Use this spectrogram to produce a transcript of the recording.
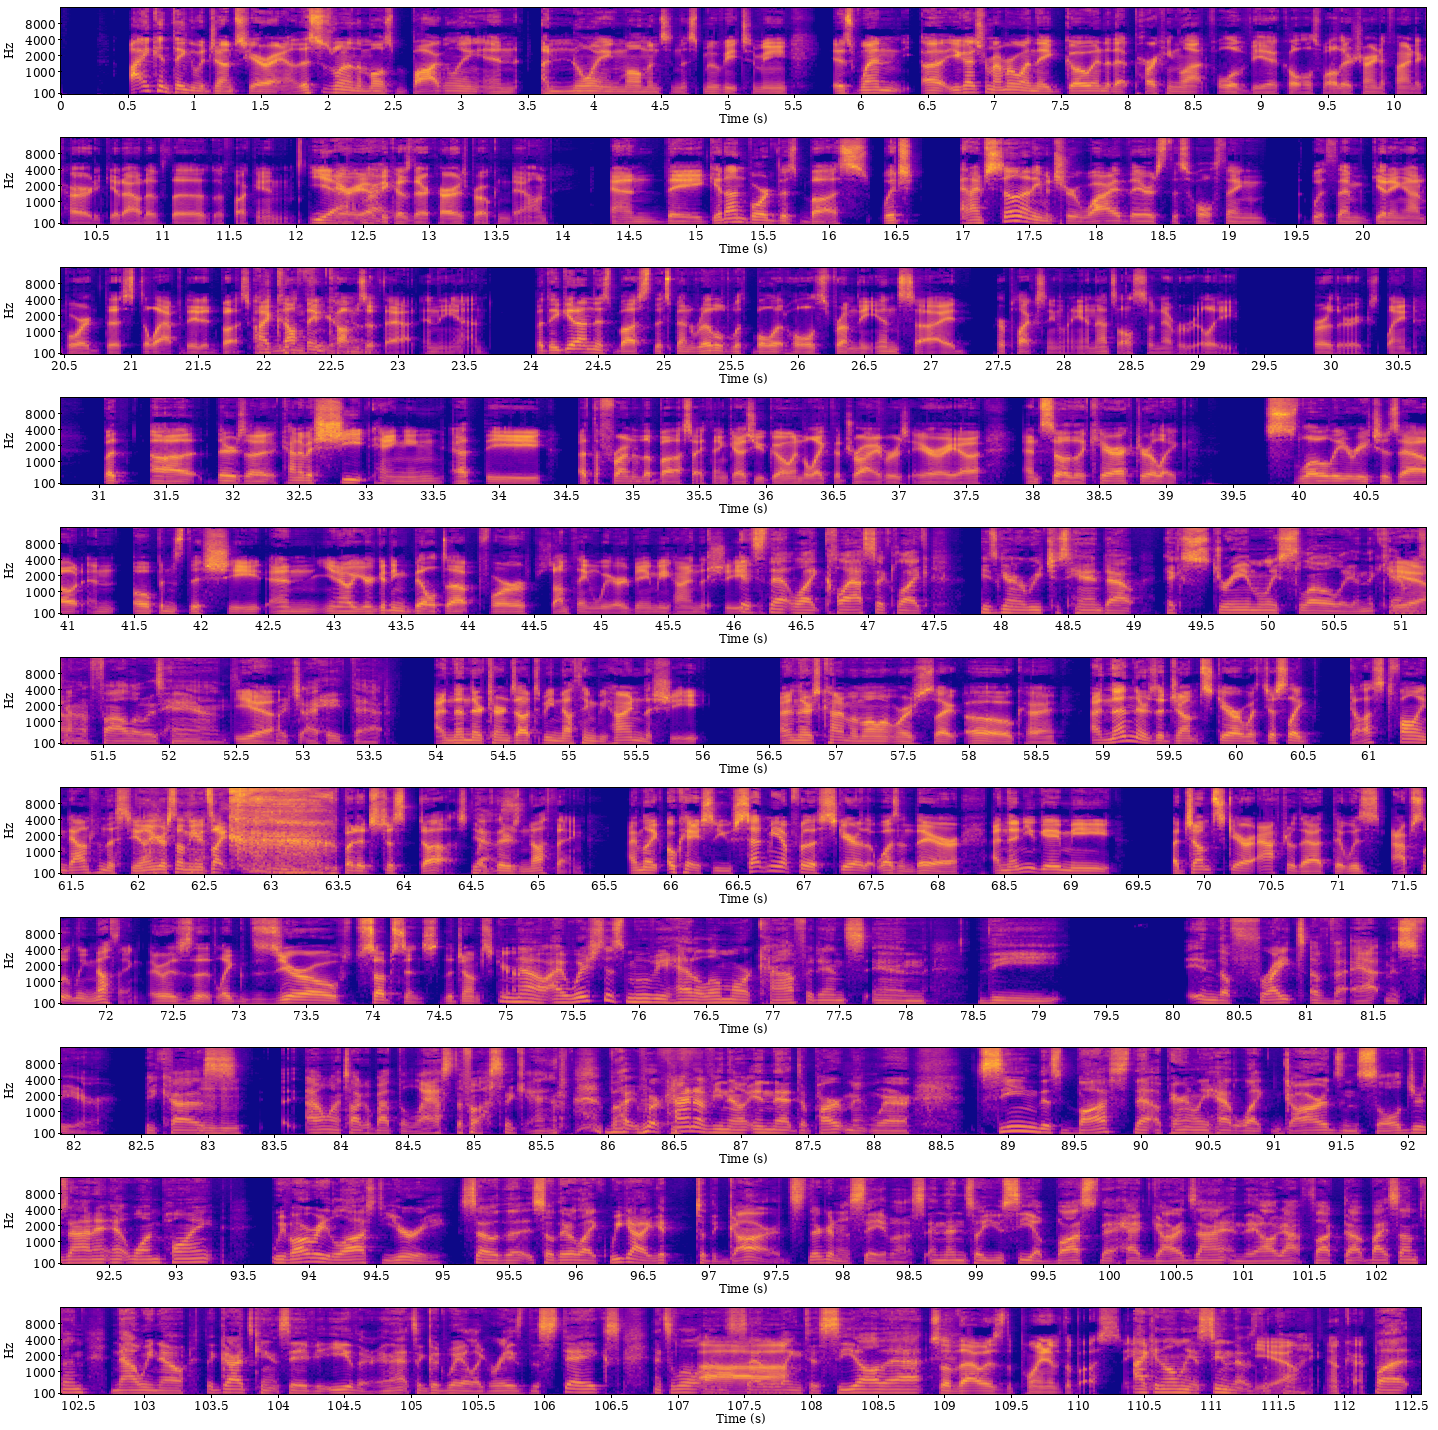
I can think of a jump scare right now. This is one of the most boggling and annoying moments in this movie to me. Is when uh, you guys remember when they go into that parking lot full of vehicles while they're trying to find a car to get out of the the fucking Yeah, area right. because their car is broken down, and they get on board this bus, which and I'm still not even sure why there's this whole thing with them getting on board this dilapidated bus. I nothing comes of that in the end. But they get on this bus that's been riddled with bullet holes from the inside, perplexingly, and that's also never really further explained. But uh, there's a kind of a sheet hanging at the at the front of the bus, I think, as you go into like the driver's area, and so the character like slowly reaches out and opens this sheet, and you know you're getting built up for something weird being behind the sheet. It's that like classic like he's going to reach his hand out extremely slowly and the camera's Yeah. going to follow his hand. Yeah. Which I hate that. and then there turns out to be nothing behind the sheet and there's kind of a moment where it's just like oh okay and then there's a jump scare with just like dust falling down from the ceiling or something it's like but it's just dust like there's nothing i'm like okay so you set me up for the scare that wasn't there and then you gave me a jump scare after that that was absolutely nothing there was uh, like zero substance to the jump scare No, I wish this movie had a little more confidence in the in the fright of the atmosphere because Mhm. I don't want to talk about The Last of Us again, but we're kind of, you know, in that department where seeing this bus that apparently had like guards and soldiers on it at one point, we've already lost Yuri. So the so they're like, we gotta get to the guards. They're gonna save us. And then so you see a bus that had guards on it and they all got fucked up by something. Now we know the guards can't save you either. And that's a good way to like raise the stakes. It's a little Ah. unsettling to see all that. so that was the point of the bus scene I can only assume that was the yeah point. okay But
